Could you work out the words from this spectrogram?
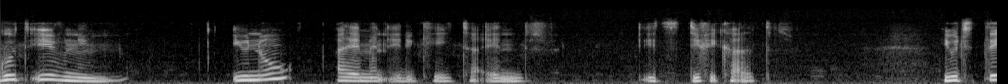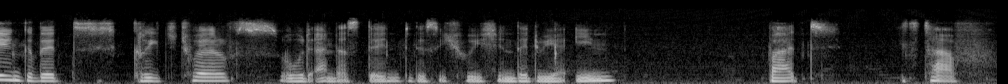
Good evening. You know, I am an educator and it's difficult. You'd think that grade 12s would understand the situation that we are in, but it's tough.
